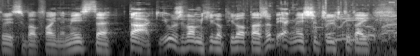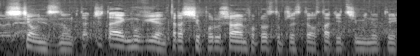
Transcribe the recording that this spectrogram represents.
tu jest chyba fajne miejsce. Tak, i używamy hilopilota, żeby jak najszybciej ich tutaj ściąć z nóg. Także tak jak mówiłem, teraz się poruszałem po prostu przez te ostatnie 3 minuty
